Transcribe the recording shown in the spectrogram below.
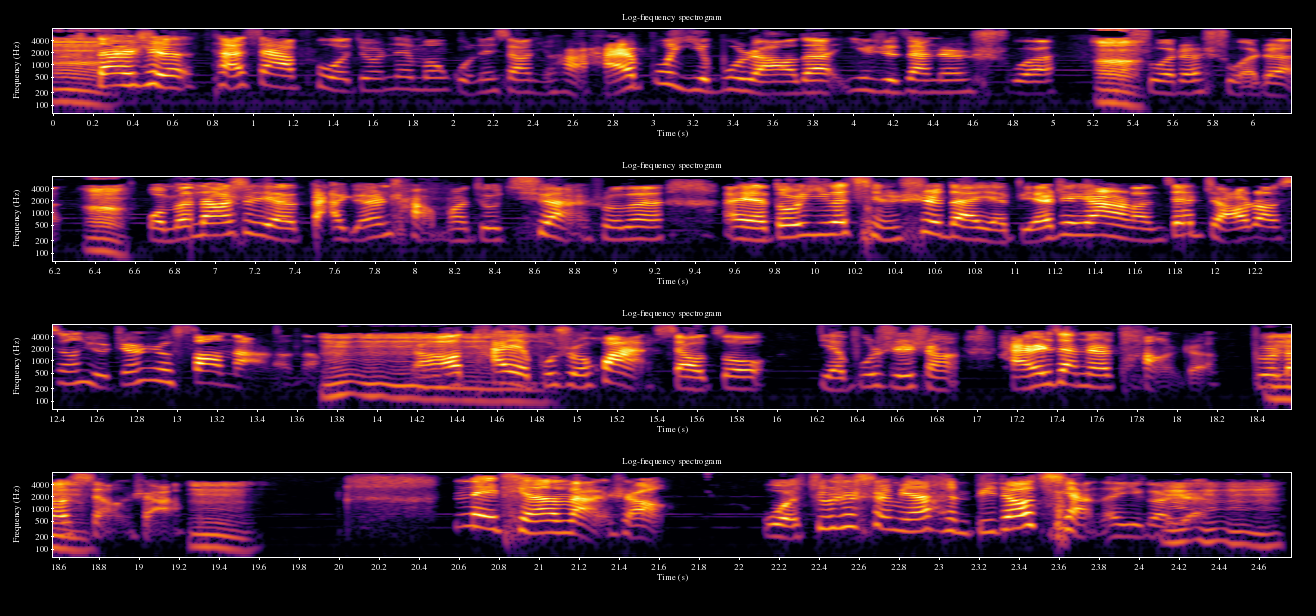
嗯但是他下铺就是内蒙古那小女孩还是不依不饶的一直在那儿说，嗯说着说着。嗯我们当时也打圆场嘛，就劝说的，哎呀，都是一个寝室的，也别这样了，你再找找，兴许真是放哪儿了呢。嗯嗯，然后他也不说话，小邹也不吱声，还是在那儿躺着，不知道想啥。嗯那天晚上，我就是睡眠很比较浅的一个人，嗯嗯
